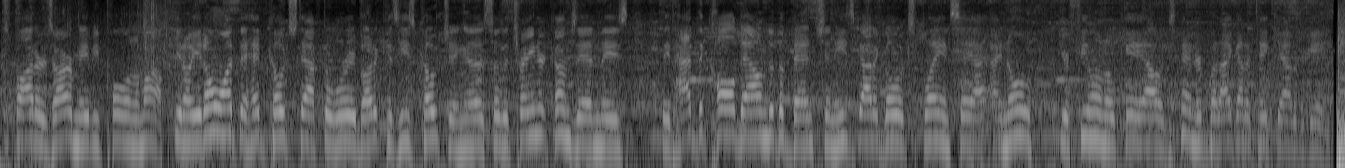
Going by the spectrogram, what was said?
spotters are maybe pulling him off. You know, you don't want the head coach staff to worry about it because he's coaching. Uh, so the trainer comes in. They've they've had the call down to the bench, and he's got to go explain. Say, I, I know you're feeling okay, Alexander, but I got to take you out of the game.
